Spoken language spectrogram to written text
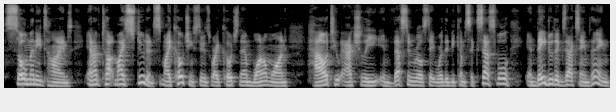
so many times, and I've taught my students, my coaching students, where I coach them one on one, how to actually invest in real estate where they become successful and they do the exact same thing.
